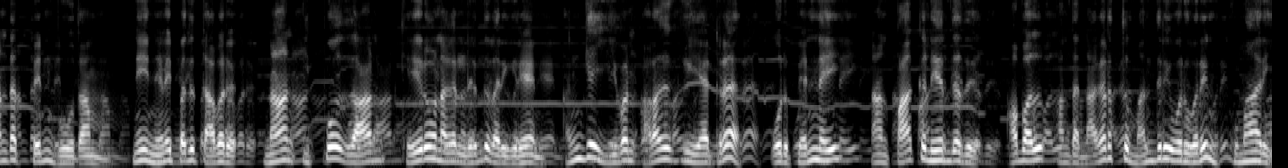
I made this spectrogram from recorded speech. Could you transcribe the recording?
அந்த பெண் பூதம். நீ நினைப்பது தவறு. நான் இப்போதுதான் கெய்ரோ நகரிலிருந்து வருகிறேன். அங்கே இவன் அழகுக்கு ஏற்ற ஒரு பெண்ணை நான் பார்க்க நேர்ந்தது. அவள் அந்த நகரத்து மந்திரி ஒருவரின் குமாரி.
